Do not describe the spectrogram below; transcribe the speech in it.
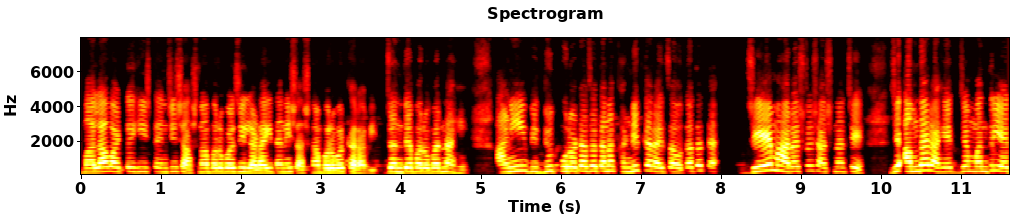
मला वाटतं ही त्यांची शासनाबरोबरची लढाई त्यांनी शासनाबरोबर करावी. जनतेबरोबर नाही. आणि विद्युत पुरवठा जर त्यांना खंडित करायचा होता तर त्या- जे महाराष्ट्र शासनाचे जे आमदार आहेत जे मंत्री आहेत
